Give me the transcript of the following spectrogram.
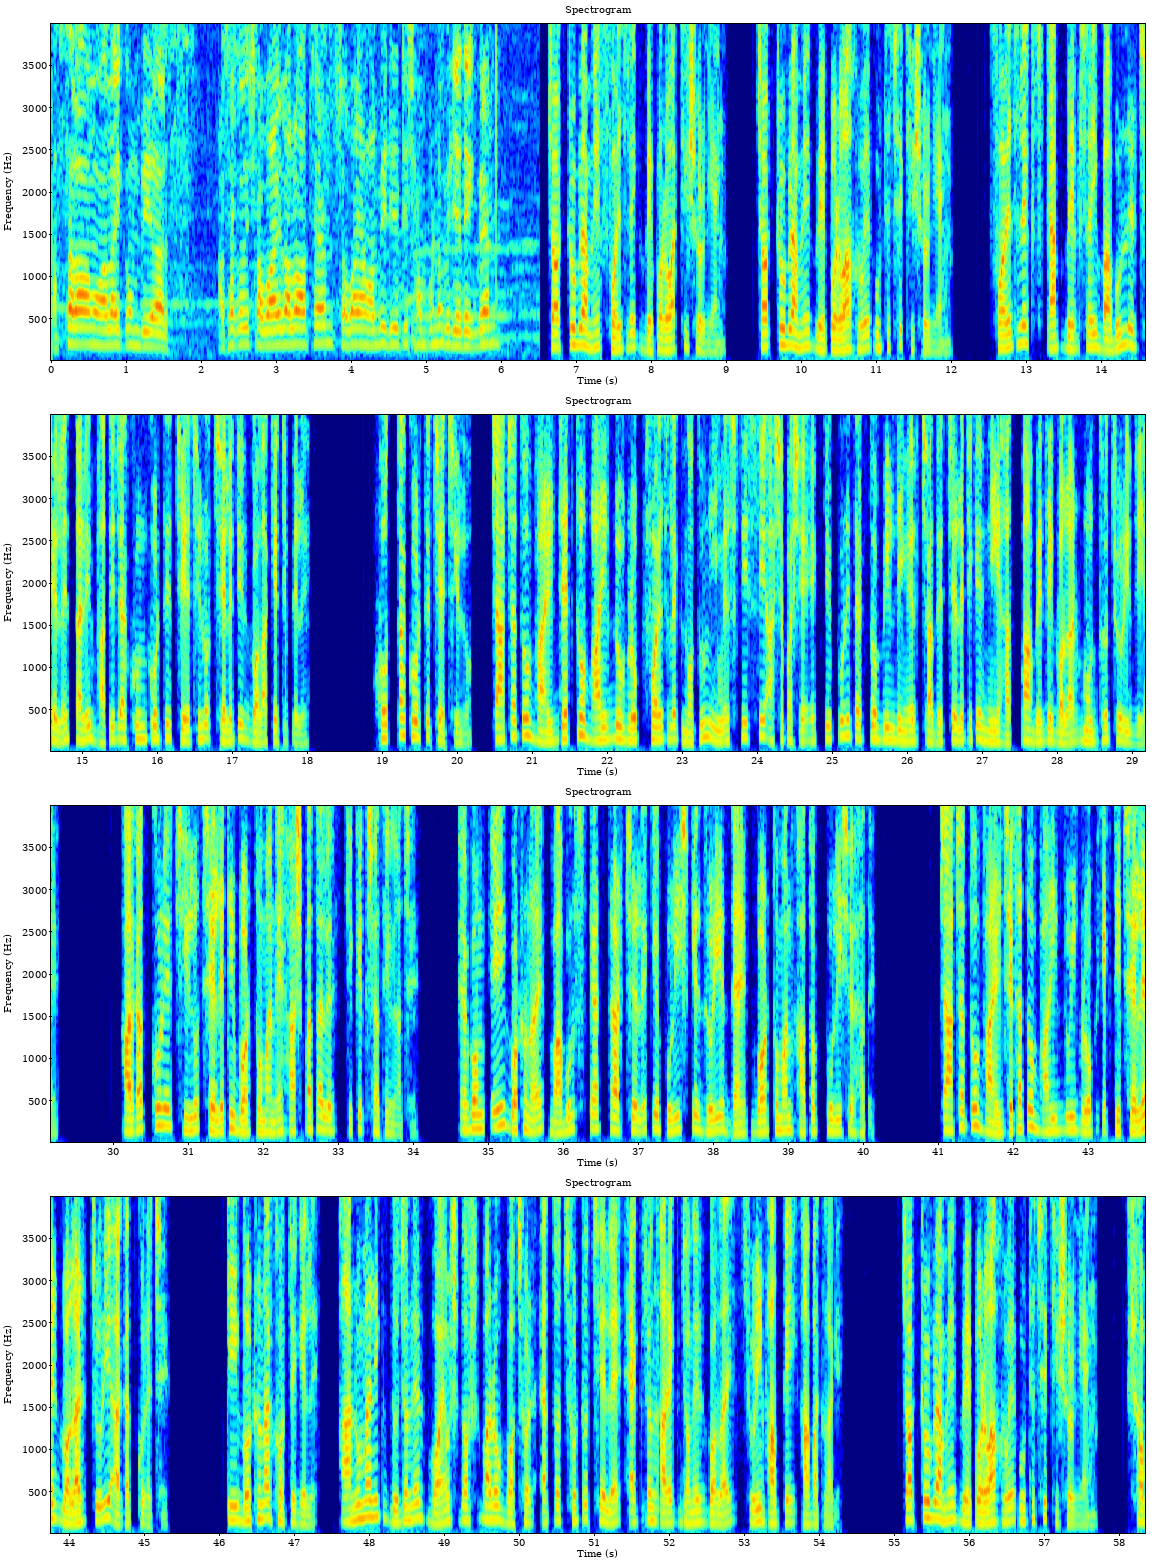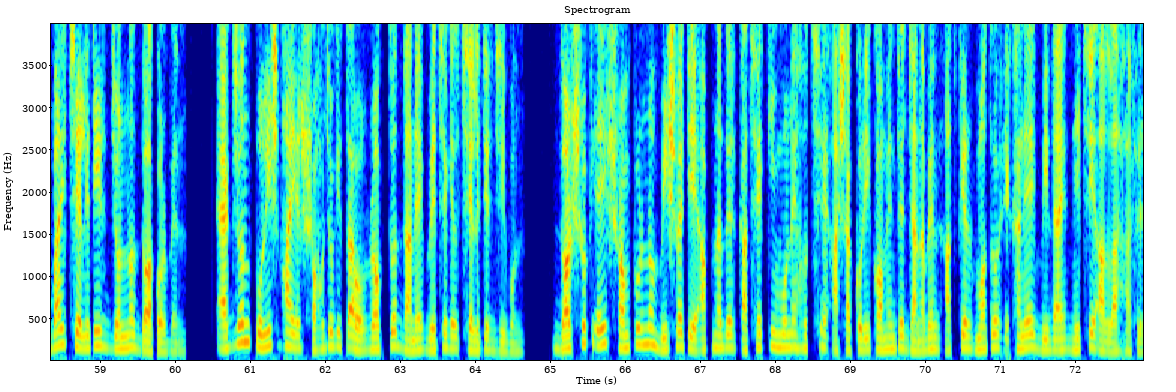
আসসালামু আলাইকুম ভিউয়ার্স। আশা করি সবাই ভালো আছেন। সবাই আমার ভিডিওটি সম্পূর্ণ ভিডিও দেখবেন। চট্টগ্রামে ফয়েজলেক বেপরোয়া কিশোর গ্যাং। চট্টগ্রামে বেপরোয়া হয়ে উঠেছে কিশোর গ্যাং। ফয়েজলেক স্ক্যাপ ব্যবসায়ী বাবুলের ছেলে তারই ভাতিজা খুন করতে চেয়েছিল ছেলেটির গলা কেটে পেলে হত্যা করতে চেয়েছিল। চাচাতো ভাই জেঠতো ভাই গ্রুপ ফয়েজলেক নতুন ইউএসটিসি আশেপাশে একটি পরিত্যক্ত বিল্ডিংয়ের চাঁদে ছেলেটিকে নিয়ে হাত পা বেঁধে গলার মধ্য চুরি দিয়ে আঘাত করে ছিল ছেলেটি বর্তমানে হাসপাতালে চিকিৎসাধীন আছে। এবং এই ঘটনায় বাবুল স্ট্যাট তার ছেলেকে পুলিশকে ধরিয়ে দেয় বর্তমান খাতক পুলিশের হাতে। চাচাতো ভাই জেঠাতো ভাই দুই গ্রুপ একটি ছেলের গলার চুরি আঘাত করেছে। কি ঘটনা ঘটে গেলে? আনুমানিক দুজনের বয়স দশ বারো বছর। এত ছোট ছেলে একজন আরেকজনের গলায় চুরি ভাবতেই আবাক লাগে। চট্টগ্রামে বেপরোয়া হয়ে উঠেছে কিশোর গ্যাং। সবাই ছেলেটির জন্য দোয়া করবেন। একজন পুলিশ ভাইয়ের সহযোগিতা ও রক্তদানে বেঁচে গেল ছেলেটির জীবন। দর্শক, এই সম্পূর্ণ বিষয়টি আপনাদের কাছে কি মনে হচ্ছে আশা করি কমেন্টে জানাবেন। আজকের মতো এখানেই বিদায়, নিচে আল্লাহ হাফেজ।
